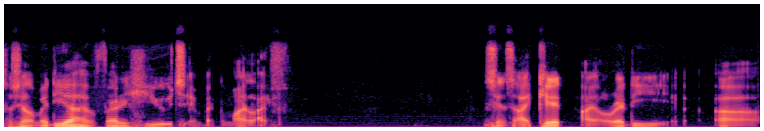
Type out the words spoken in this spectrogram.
social media have very huge impact in my life. Since I kid, I already uh,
